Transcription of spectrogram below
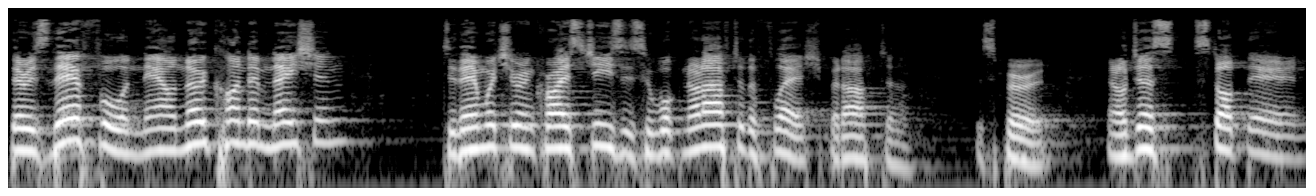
There is therefore now no condemnation to them which are in Christ Jesus, who walk not after the flesh, but after the Spirit. And I'll just stop there and,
